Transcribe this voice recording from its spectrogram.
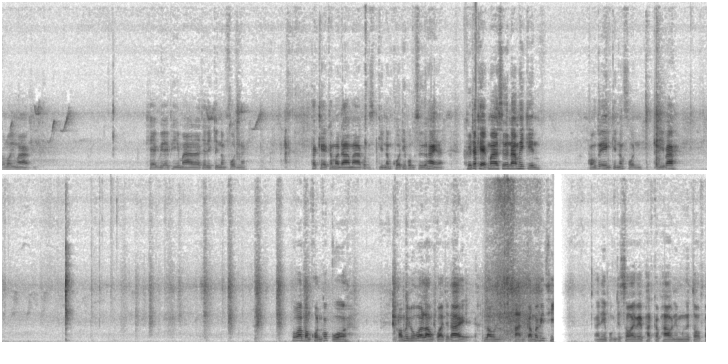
อร่อยมาก แขก VIP มาแล้วจะได้กินน้ำฝนนะถ้าแขกธรรมดามาก็กินน้ำขวดที่ผมซื้อให้นะคือถ้าแขกมาซื้อน้ำให้กิน ของตัวเองกินน้ำฝนดีป่ะ เพราะว่าบางคนก็กลัว เขาไม่รู้ว่าเรากว่าจะได้ เราผ่านกรรมวิธี อันนี้ผมจะซอยไว้ผัดกะเพราในมื้อต่อไป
